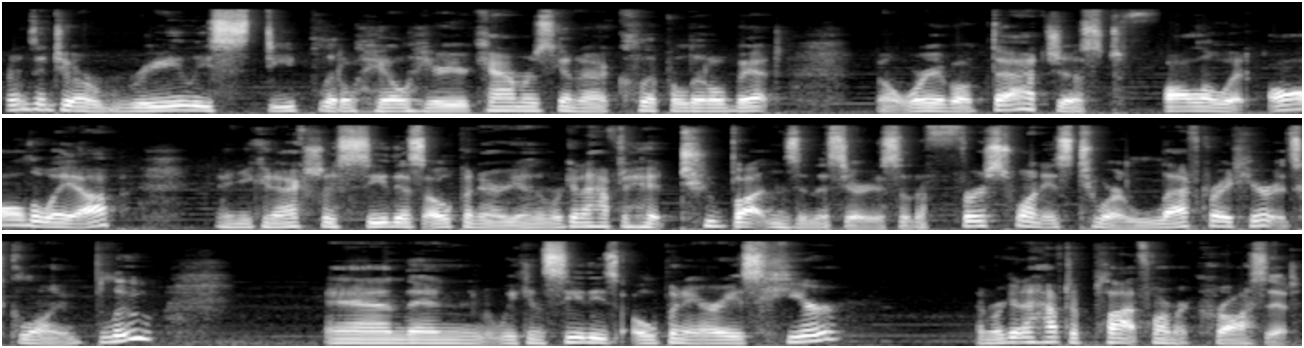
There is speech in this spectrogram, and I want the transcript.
Turns into a really steep little hill here. Your camera's going to clip a little bit. Don't worry about that. Just follow it all the way up. And you can actually see this open area. And we're going to have to hit two buttons in this area. So the first one is to our left right here. It's glowing blue. And then we can see these open areas here. And we're going to have to platform across it.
